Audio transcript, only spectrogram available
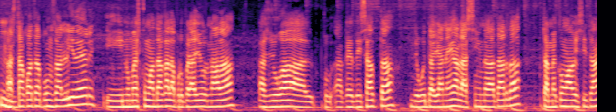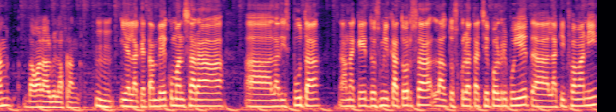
Mm. Està a 4 punts del líder i només comentar que la propera jornada es juga el, aquest dissabte, 18 de gener, a les 5 de la tarda, també com a visitant davant el Vilafranca. Uh -huh. I en la que també començarà uh, la disputa en aquest 2014 l'autoescola Tachepol Ripollet, eh, l'equip femení,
